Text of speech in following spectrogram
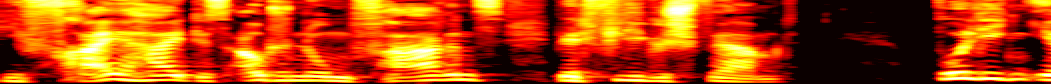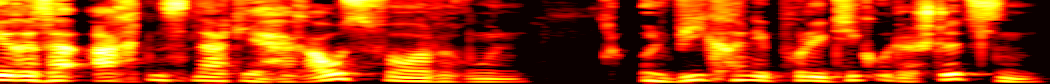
die Freiheit des autonomen Fahrens, wird viel geschwärmt. Wo liegen Ihres Erachtens nach die Herausforderungen und wie kann die Politik unterstützen?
